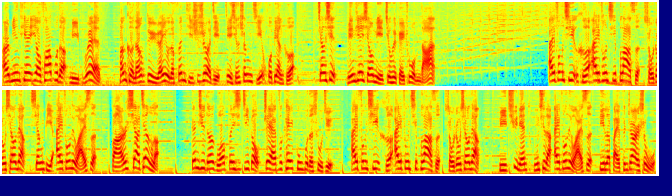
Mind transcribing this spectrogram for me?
而明天要发布的米 Brain。很可能对原有的分体式设计进行升级或变革，相信明天小米就会给出我们答案。iPhone 七和 iPhone 七 Plus 首周销量相比 iPhone 六 S 反而下降了。根据德国分析机构 GfK 公布的数据，iPhone 七和 iPhone 七 Plus 首周销量比去年同期的 iPhone 六 S 低了百分之二十五，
